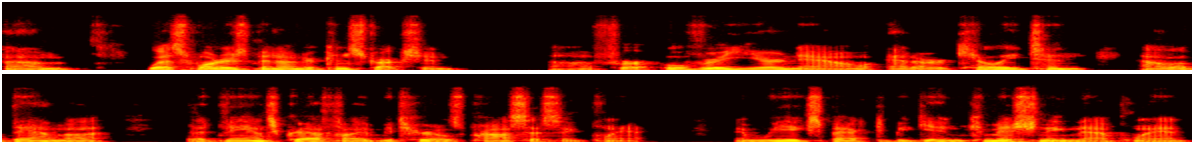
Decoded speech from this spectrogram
um, Westwater's been under construction uh, for over a year now at our Kellyton, Alabama Advanced Graphite Materials Processing Plant, and we expect to begin commissioning that plant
